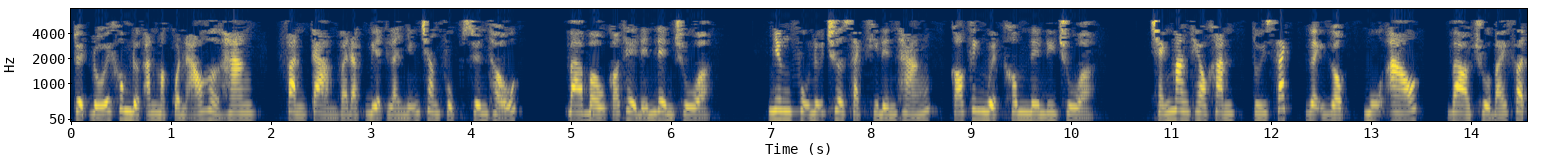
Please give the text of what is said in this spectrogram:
Tuyệt đối không được ăn mặc quần áo hở hang, phản cảm và đặc biệt là những trang phục xuyên thấu. Ba bầu có thể đến đền chùa. Nhưng phụ nữ chưa sạch khi đến tháng, có kinh nguyệt không nên đi chùa tránh mang theo khăn, túi sách, gậy gộc, mũ áo, vào chùa bái Phật.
